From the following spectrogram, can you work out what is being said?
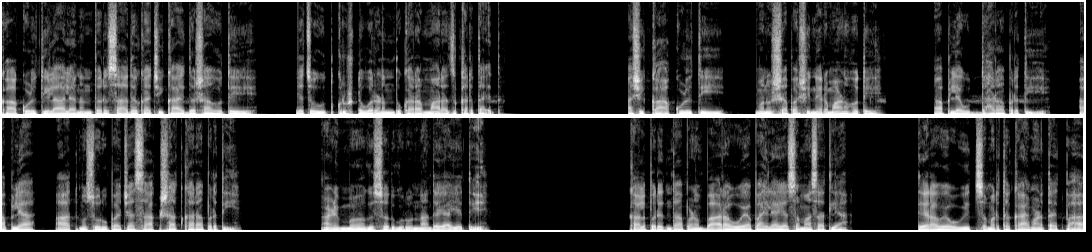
काकुळतीला आल्यानंतर साधकाची काय दशा होते? याचं उत्कृष्ट वर्णन तुकाराम महाराज करतायत. अशी काकुळती मनुष्यापाशी निर्माण होते आपल्या उद्धाराप्रती आपल्या आत्मस्वरूपाच्या साक्षात्काराप्रती आणि मग सद्गुरूंना दया येते. कालपर्यंत आपण बारा ओव्या पाहिल्या या समासातल्या. तेराव्या ओवीत समर्थ काय म्हणतायत पहा.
